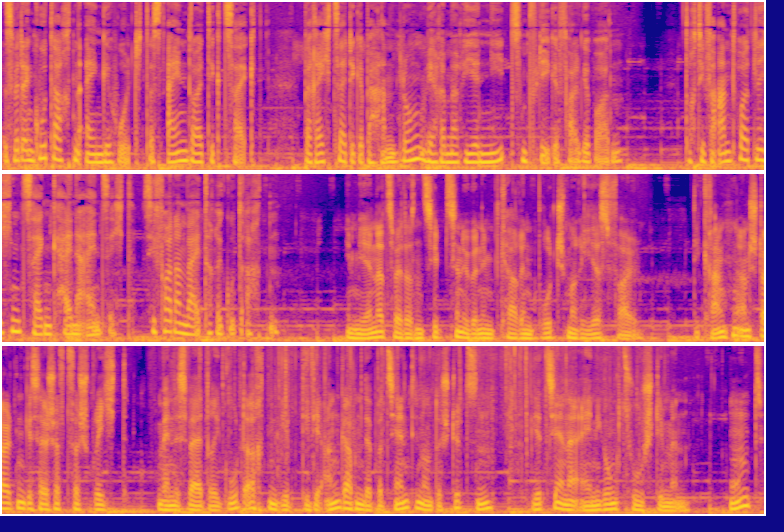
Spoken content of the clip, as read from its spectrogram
Es wird ein Gutachten eingeholt, das eindeutig zeigt, bei rechtzeitiger Behandlung wäre Maria nie zum Pflegefall geworden. Doch die Verantwortlichen zeigen keine Einsicht. Sie fordern weitere Gutachten. Im Jänner 2017 übernimmt Karin Brutsch Marias Fall. Die Krankenanstaltengesellschaft verspricht, wenn es weitere Gutachten gibt, die die Angaben der Patientin unterstützen, wird sie einer Einigung zustimmen. Und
